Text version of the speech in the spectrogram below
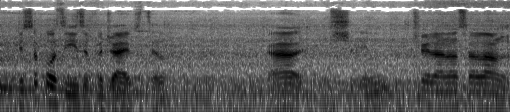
It's supposed to use it for drive still. Uh, in trailer not so long.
